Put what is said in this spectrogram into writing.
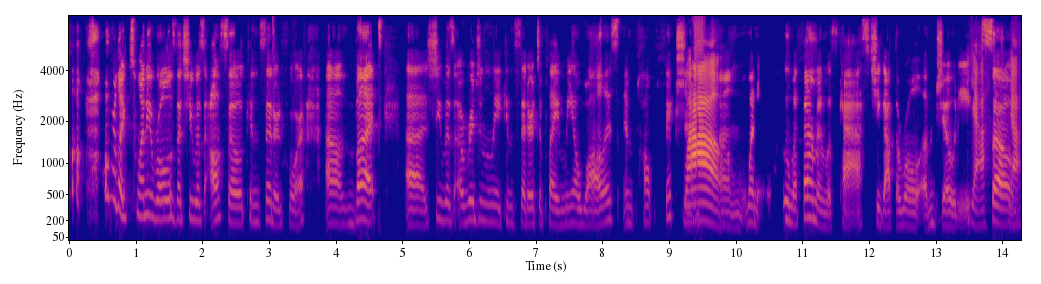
over like twenty roles that she was also considered for. Um, but. Uh, she was originally considered to play Mia Wallace in Pulp Fiction. Wow. Um, when Uma Thurman was cast, she got the role of Jodie. yeah So yeah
